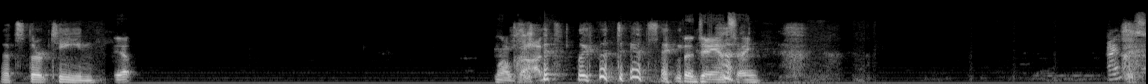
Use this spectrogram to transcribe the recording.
That's thirteen. Yep. Oh God, Look at the dancing. the dancing. I just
